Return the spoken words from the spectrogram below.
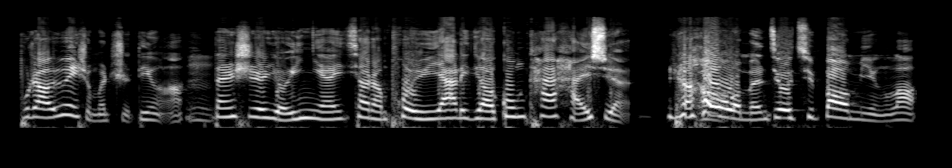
不知道为什么指定啊，嗯但是有一年校长迫于压力就要公开海选，然后哦我们就去报名了。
